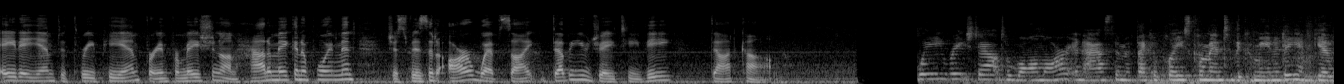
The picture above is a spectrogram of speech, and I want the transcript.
8 a.m. to 3 p.m. For information on how to make an appointment, just visit our website, WJTV.com. We reached out to Walmart and asked them if they could please come into the community and give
